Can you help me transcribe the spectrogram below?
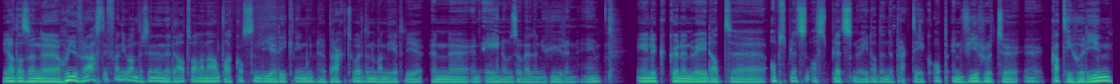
Ja, dat is een uh, goede vraag, Stefanie, want er zijn inderdaad wel een aantal kosten die in rekening moeten gebracht worden wanneer je een, uh, een eigendom zou willen huren. Hè. Eigenlijk kunnen wij dat uh, opsplitsen of splitsen wij dat in de praktijk op in vier grote categorieën.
